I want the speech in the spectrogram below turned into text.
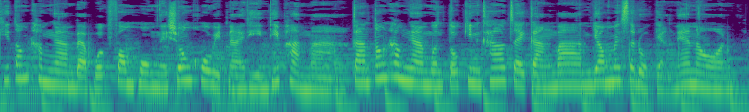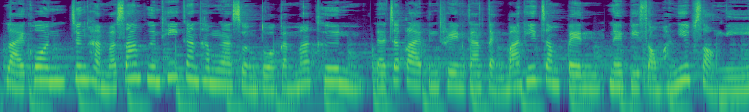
ที่ต้องทำงานแบบ work from home ในช่วงโควิด -19 ที่ผ่านมา การต้องทำงานบนโต๊ะกินข้าวใจกลางบ้านย่อมไม่สะดวกอย่างแน่นอน หลายคนจึงหันมาสร้างพื้นที่การทำงานส่วนตัวกันมากขึ้น และจะกลายเป็นเทรนการแต่งบ้านที่จำเป็นในปี 2022 นี้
